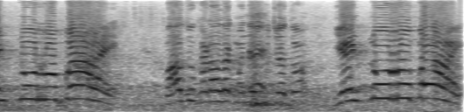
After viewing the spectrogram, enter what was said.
ಎಂಟ್ನೂರು ರೂಪಾಯಿ. ಬಾಜು ಕಡಾಲಕ್ ಮಂಜೆ ಪೂಜಾತು ಎಂಟ್ನೂರು ರೂಪಾಯಿ.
